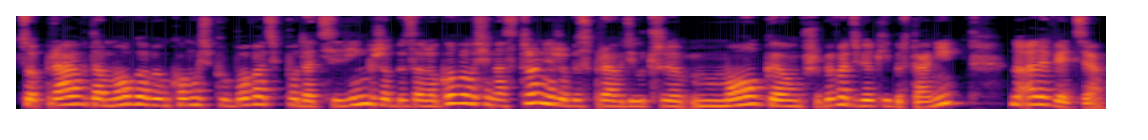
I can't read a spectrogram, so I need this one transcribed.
Co prawda, mogłabym komuś próbować podać link, żeby zalogował się na stronie, żeby sprawdził, czy mogę przebywać w Wielkiej Brytanii, no ale wiecie,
